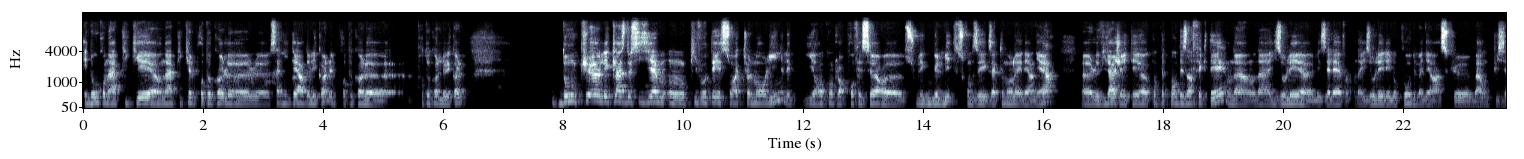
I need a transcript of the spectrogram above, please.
et, donc, on a appliqué, on a appliqué le protocole le sanitaire de l'école et le protocole, le protocole de l'école. Donc, euh, les classes de sixième ont pivoté et sont actuellement en ligne. ils rencontrent leurs professeurs euh, sous les Google Meet, ce qu'on faisait exactement l'année dernière. Euh, le village a été complètement désinfecté. On a, isolé les élèves, on a isolé les locaux de manière à ce que bah, on puisse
